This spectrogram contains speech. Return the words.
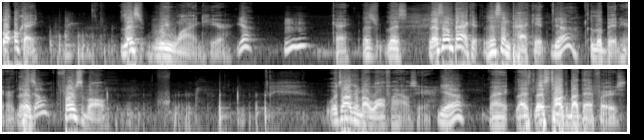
Well, okay. Let's rewind here. yeah. Mm-hmm. Okay. Let's let's Let's unpack it. let's unpack it Yeah. a little bit here. Let's 'Cause go. First of all, we're talking about Waffle House here. Yeah. right? Let's let's talk about that first,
